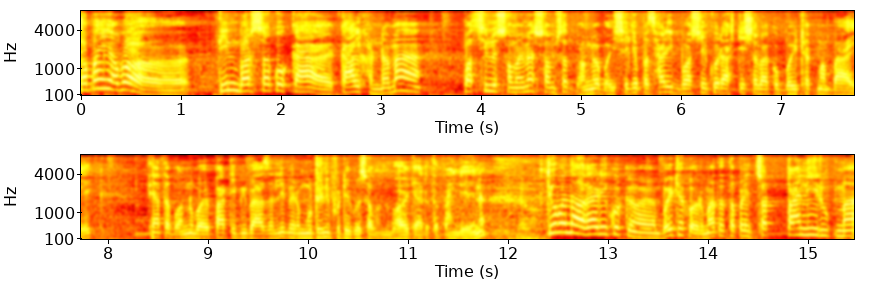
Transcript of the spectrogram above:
तपाईँ अब तिन वर्षको का कालखण्डमा पछिल्लो समयमा संसद भङ्ग भइसके पछाडि बसेको राष्ट्रिय सभाको बैठकमा बाहेक त्यहाँ त भन्नुभयो पार्टी विभाजनले मेरो मुटु नै फुटेको छ भन्नुभयो क्या तपाईँले होइन? त्योभन्दा अगाडिको क- बैठकहरूमा त तपाईँ चट्टानी रूपमा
